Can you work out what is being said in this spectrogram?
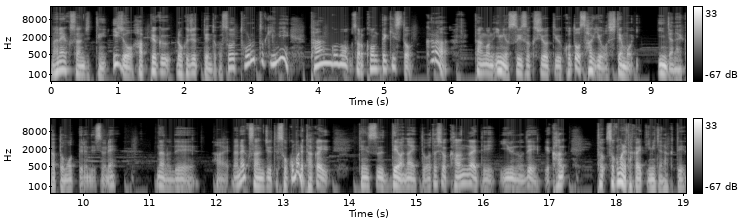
730点以上860点とか、そう取るときに単語のそのコンテキストから単語の意味を推測しようということを作業してもいいんじゃないかと思ってるんですよね。なので、はい。730ってそこまで高い点数ではないと私は考えているので、そこまで高いって意味じゃなくて、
